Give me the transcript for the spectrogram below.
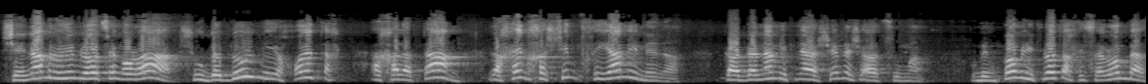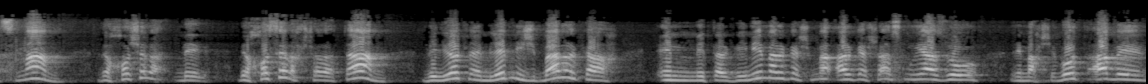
שאינם ראויים לעוצם הוראה, שהוא גדול מיכולת הכלתם, לכן חשים דחייה ממנה, כהגנה מפני השמש העצומה. ובמקום לתלות החיסרון בעצמם, בחושר, בחוסר הכשרתם, ולהיות להם לב נשבר על כך, הם מתרגמים הרגשה, הרגשה סמויה זו למחשבות אבן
